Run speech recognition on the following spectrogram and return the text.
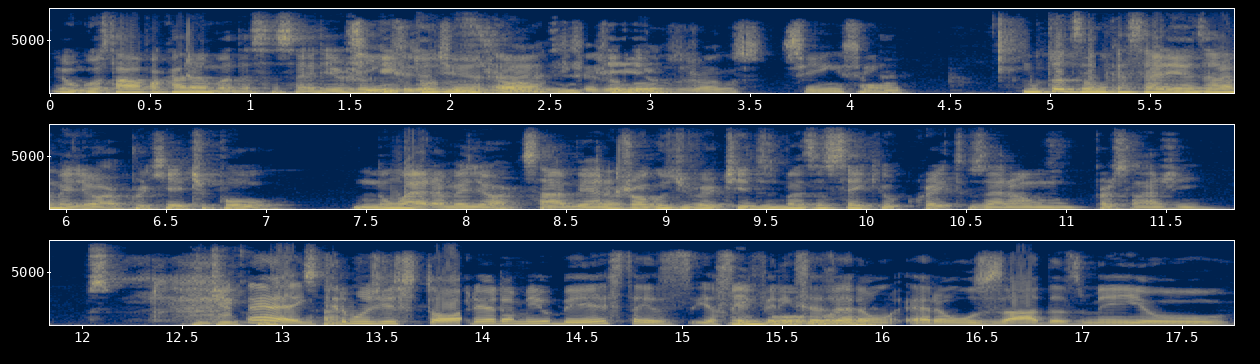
Eu gostava pra caramba dessa série. Eu joguei sim, já todos tinha. os jogos é, você jogou os jogos. Sim, sim. É. Não tô dizendo que a série antes era melhor, porque, tipo, não era melhor, sabe? Eram jogos divertidos, mas eu sei que o Kratos era um personagem ridículo. É, em sabe? termos de história era meio besta e as, e as referências bobo, é. eram, eram usadas meio.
